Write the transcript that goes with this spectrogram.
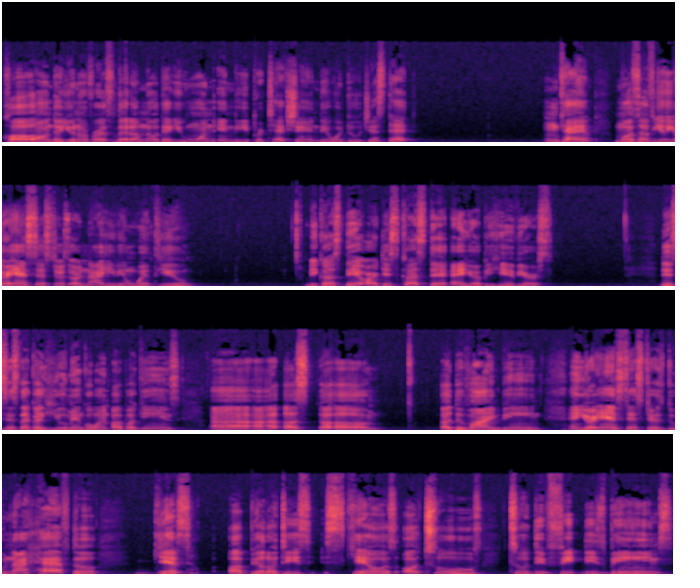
call on the universe. Let them know that you want and need protection, and they will do just that. Okay? Most of you, your ancestors are not even with you because they are disgusted at your behaviors. This is like a human going up against uh, a, a, a, a divine being, and your ancestors do not have the gifts, abilities, skills, or tools to defeat these beings.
